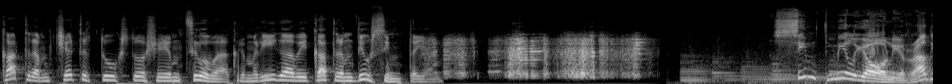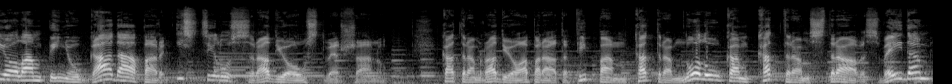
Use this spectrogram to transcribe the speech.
katram 4000 cilvēkam, Rīgā bija katram 200. Simt miljoni radiolampiņu gādā par izcilus radio uztveršanu. Katram radioaparāta tipam, katram nolūkam, katram strāvas veidam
